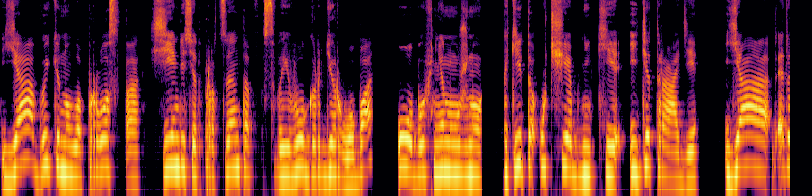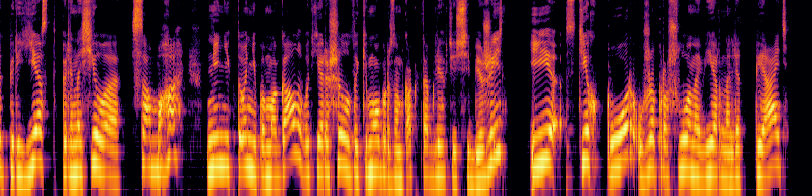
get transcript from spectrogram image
я выкинула просто 70% своего гардероба, обувь ненужную, какие-то учебники и тетради. Я этот переезд переносила сама, мне никто не помогал, и вот я решила таким образом как-то облегчить себе жизнь. И с тех пор уже прошло, наверное, лет пять,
